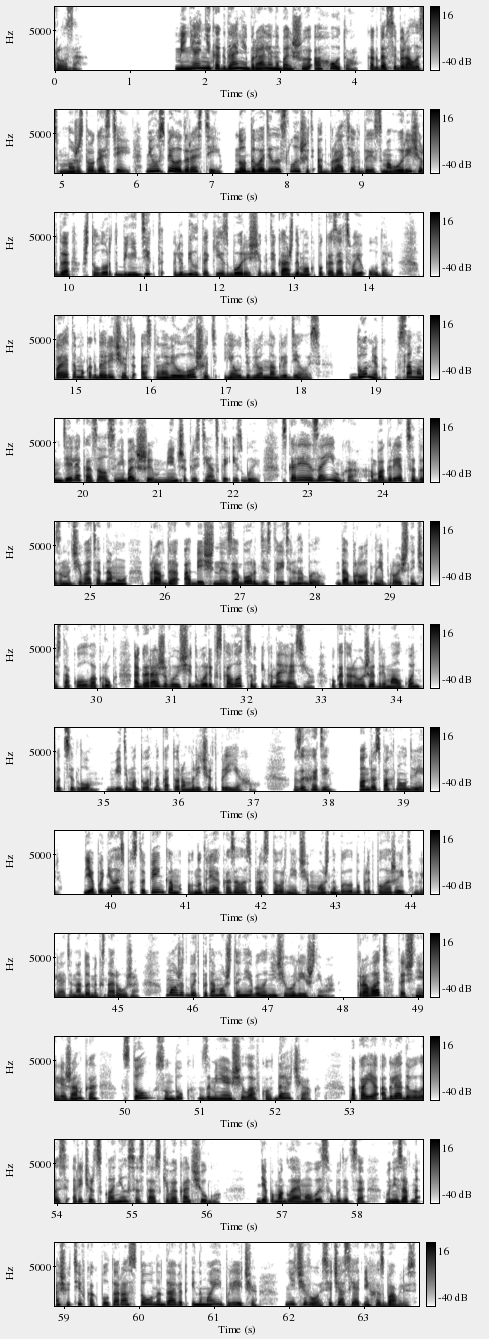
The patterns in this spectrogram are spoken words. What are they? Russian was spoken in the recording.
Роза. Меня никогда не брали на большую охоту, когда собиралось множество гостей, не успела дорасти, но доводилось слышать от братьев, да и самого Ричарда, что лорд Бенедикт любил такие сборища, где каждый мог показать свою удаль. Поэтому, когда Ричард остановил лошадь, я удивленно огляделась. Домик в самом деле оказался небольшим, меньше крестьянской избы. Скорее заимка, обогреться да заночевать одному. Правда, обещанный забор действительно был. Добротный и прочный чистокол вокруг, огораживающий дворик с колодцем и коновязью, у которой уже дремал конь под седлом, видимо, тот, на котором Ричард приехал. «Заходи». Он распахнул дверь. Я поднялась по ступенькам, внутри оказалось просторнее, чем можно было бы предположить, глядя на домик снаружи. Может быть, потому что не было ничего лишнего. Кровать, точнее лежанка, стол, сундук, заменяющий лавку, да очаг. Пока я оглядывалась, Ричард склонился, стаскивая кольчугу. Я помогла ему высвободиться, внезапно ощутив, как полтора стоуна давят и на мои плечи. Ничего, сейчас я от них избавлюсь.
